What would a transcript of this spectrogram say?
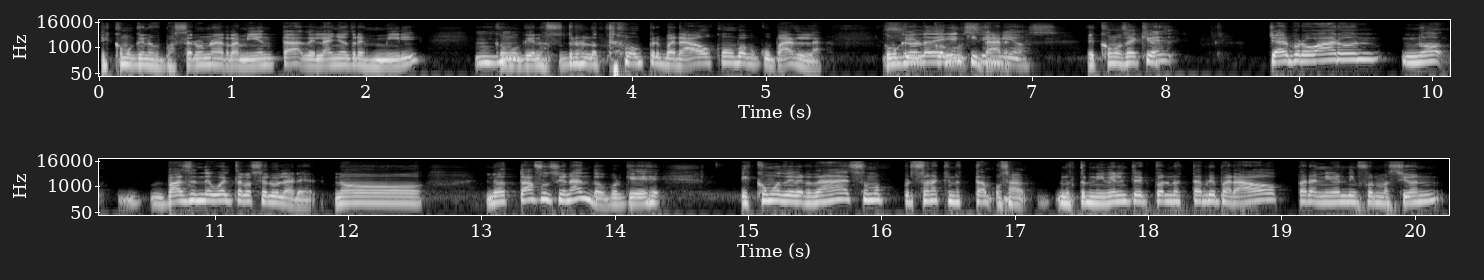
es como que nos pasaron una herramienta del año 3000, como que nosotros no estamos preparados como para ocuparla, como que no la deberían quitar. Es como, ¿sabes que Ya probaron, no, pasen de vuelta los celulares, no, no está funcionando, porque es como de verdad somos personas que no estamos, o sea, nuestro nivel intelectual no está preparado para el nivel de información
